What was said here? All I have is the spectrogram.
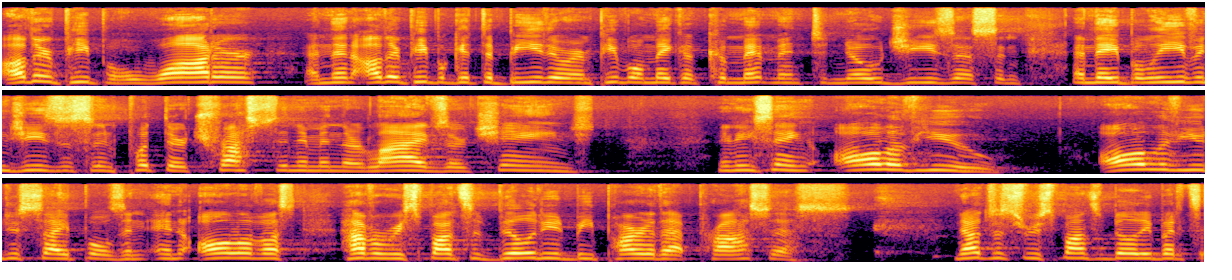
other people water, and then other people get to be there, and people make a commitment to know Jesus, and, and they believe in Jesus and put their trust in him, and their lives are changed. And he's saying, All of you, all of you disciples, and, and all of us have a responsibility to be part of that process. Not just responsibility, but it's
